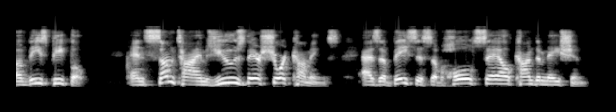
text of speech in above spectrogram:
of these people and sometimes use their shortcomings as a basis of wholesale condemnation.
